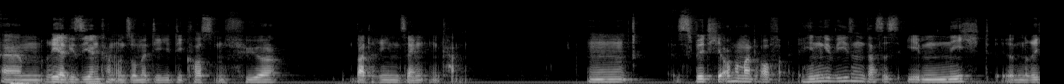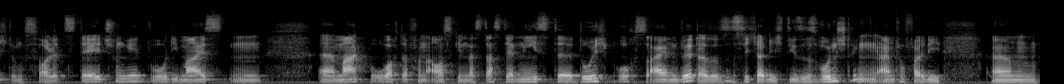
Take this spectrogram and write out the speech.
ähm, realisieren kann und somit die, die Kosten für Batterien senken kann. Mm, es wird hier auch nochmal darauf hingewiesen, dass es eben nicht in Richtung Solid State schon geht, wo die meisten äh, Marktbeobachter davon ausgehen, dass das der nächste Durchbruch sein wird. Also es ist sicherlich dieses Wunschdenken, einfach weil die ähm,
